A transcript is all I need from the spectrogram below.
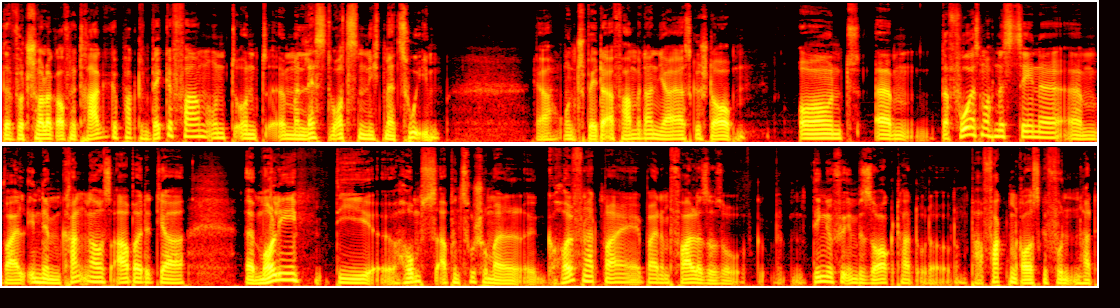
wird Sherlock auf eine Trage gepackt und weggefahren und und äh, man lässt Watson nicht mehr zu ihm. Ja, und später erfahren wir dann, ja, er ist gestorben. Und ähm, davor ist noch eine Szene, ähm, weil in dem Krankenhaus arbeitet ja äh, Molly, die äh, Holmes ab und zu schon mal äh, geholfen hat bei, bei einem Fall, also so Dinge für ihn besorgt hat oder, oder ein paar Fakten rausgefunden hat.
